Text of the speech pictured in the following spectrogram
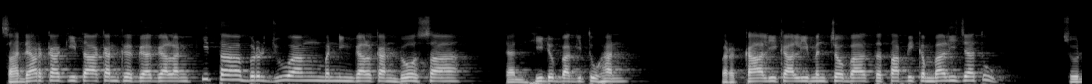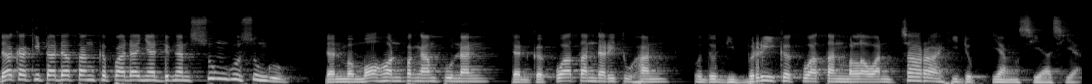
sadarkah kita akan kegagalan kita berjuang meninggalkan dosa dan hidup bagi Tuhan? Berkali-kali mencoba tetapi kembali jatuh. Sudahkah kita datang kepadanya dengan sungguh-sungguh dan memohon pengampunan dan kekuatan dari Tuhan untuk diberi kekuatan melawan cara hidup yang sia-sia?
